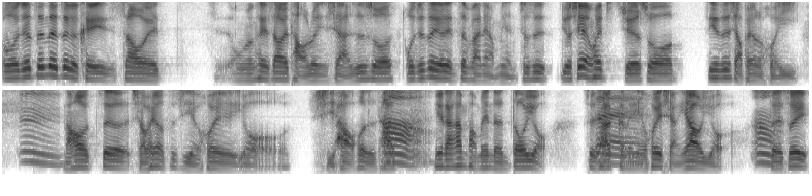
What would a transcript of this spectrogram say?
我觉得针对这个可以稍微，我们可以稍微讨论一下，就是说，我觉得这有点正反两面，就是有些人会觉得说，因为这是小朋友的回忆，嗯然后这小朋友自己也会有喜好，或者他、嗯因为他看旁边的人都有，所以他可能也会想要有，嗯对，所以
